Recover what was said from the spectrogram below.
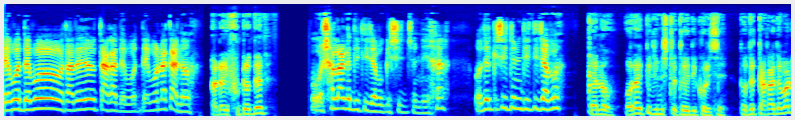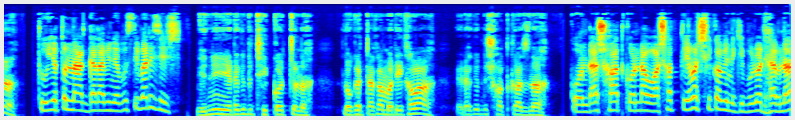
দেবো দেবো তাদের টাকা দেবো দেবো না কেন? আর ওই ফুটোদের? ও শালাকে দিতে যাব কিসের জন্য হ্যাঁ? ওদের কিসের জন্য দিতে যাব। কেন? ওরাই তো জিনিসটা তৈরি করেছে। তোদের টাকা দেবো না? তুই এত নাক গালাবি না বুঝতে পারিস জিনি এটা কিন্তু ঠিক করছ না। লোকের টাকা মারিয়ে খাওয়া এটা কিন্তু সৎ কাজ না। কোনটা সৎ কোনটা অসৎ তুই আমার শিখাবি নাকি বুড়ো ঢ্যাব না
